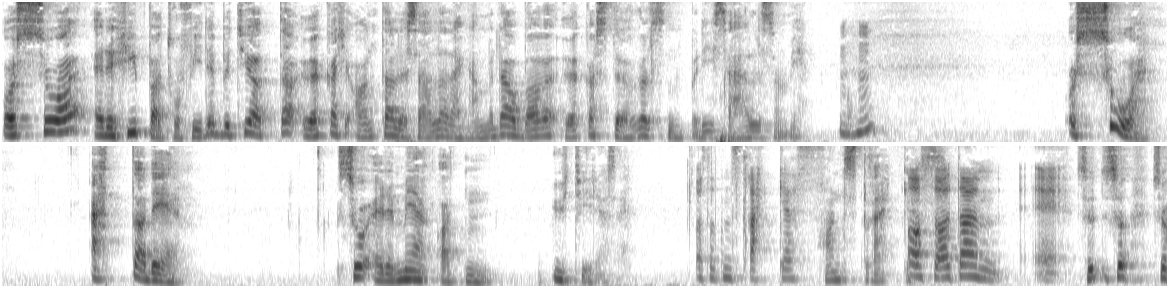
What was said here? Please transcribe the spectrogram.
Og så er det hypertrofi. Det betyr at da øker ikke antallet celler lenger, men da bare øker størrelsen på de cellene som er. Og så, etter det, så er det mer at den utvider seg. Altså at den strekkes. Han strekkes. Altså at den eh, Så, så, så,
